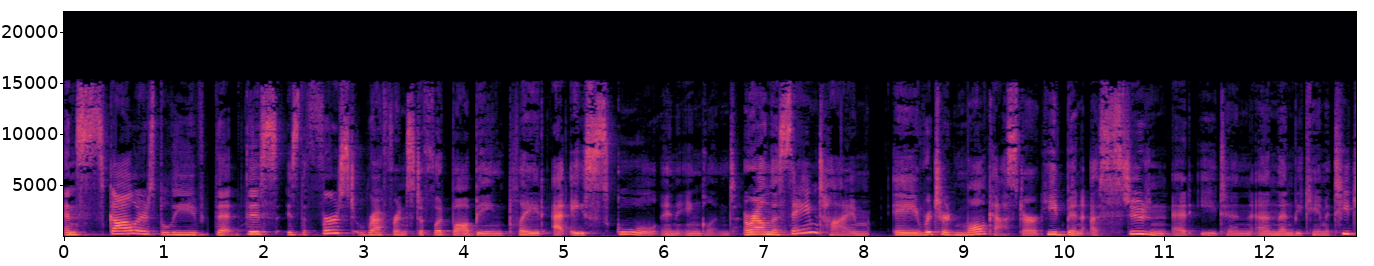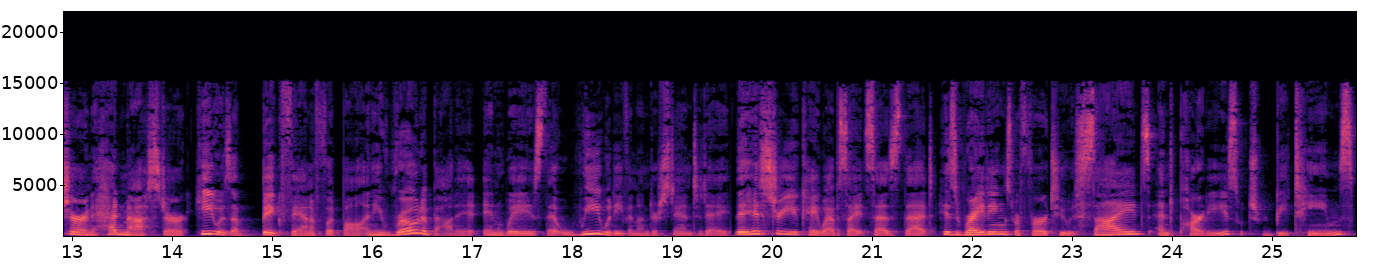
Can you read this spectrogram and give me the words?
And scholars believe that this is the first reference to football being played at a school in England. Around the same time, a Richard Mulcaster. He'd been a student at Eton and then became a teacher and a headmaster. He was a big fan of football and he wrote about it in ways that we would even understand today. The History UK website says that his writings refer to sides and parties, which would be teams,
